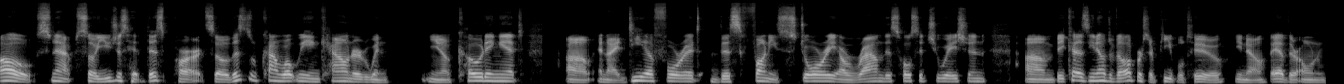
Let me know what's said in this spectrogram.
oh snap so you just hit this part so this is kind of what we encountered when you know coding it um, an idea for it this funny story around this whole situation um, because you know developers are people too you know they have their own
